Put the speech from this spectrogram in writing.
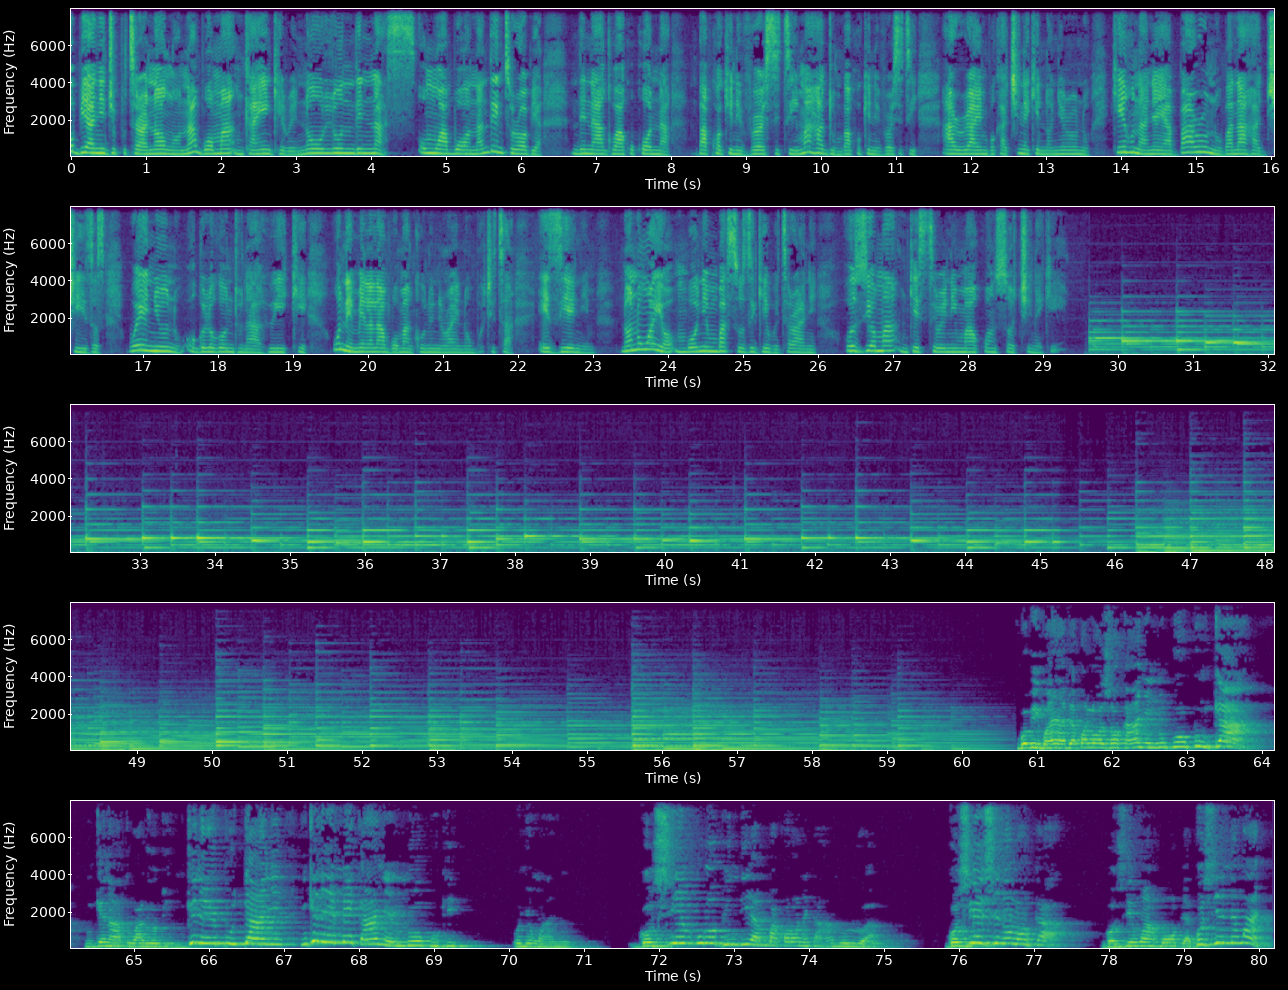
Obi anyị jupụtara n'ọṅụ na-abụ ọma nke anyị gere n'olu ndị nas ụmụ agbọghọ na ndị ntorobịa ndị na-agụ akwụkwọ na Babcock University mahadum Babcock University. Arịrịọ anyị bụ ka Chineke nọnyere unu ka ịhụnanya ya bara unu ba n'aha Jizọs wee nye unu ogologo ndụ na ahụike. Unu emeela na abụ ọma nke unu nyere anyị n'ụbọchị taa. Ezi enyi m n'ọnụ nwayọ mgbe onye mgbasa ozi ga-ewetara anyị ozi ọma nke sitere n'ime akwụkwọ nsọ Chineke. Obi igbo anyị abịakwala ọzọ ka anyị nnukwu okwu nke a nke na-atụgharị obi nke na-ebute anyị nke na-eme ka anyị nụ okwu gị. Onye nwe anyị gọzie mkpụrụ obi ndị a mgbakọrọ ka ha n'olu a. Gọzie ezinụlọ nke a gọzie nwa agbọghọbịa gọzie nne nwaanyị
